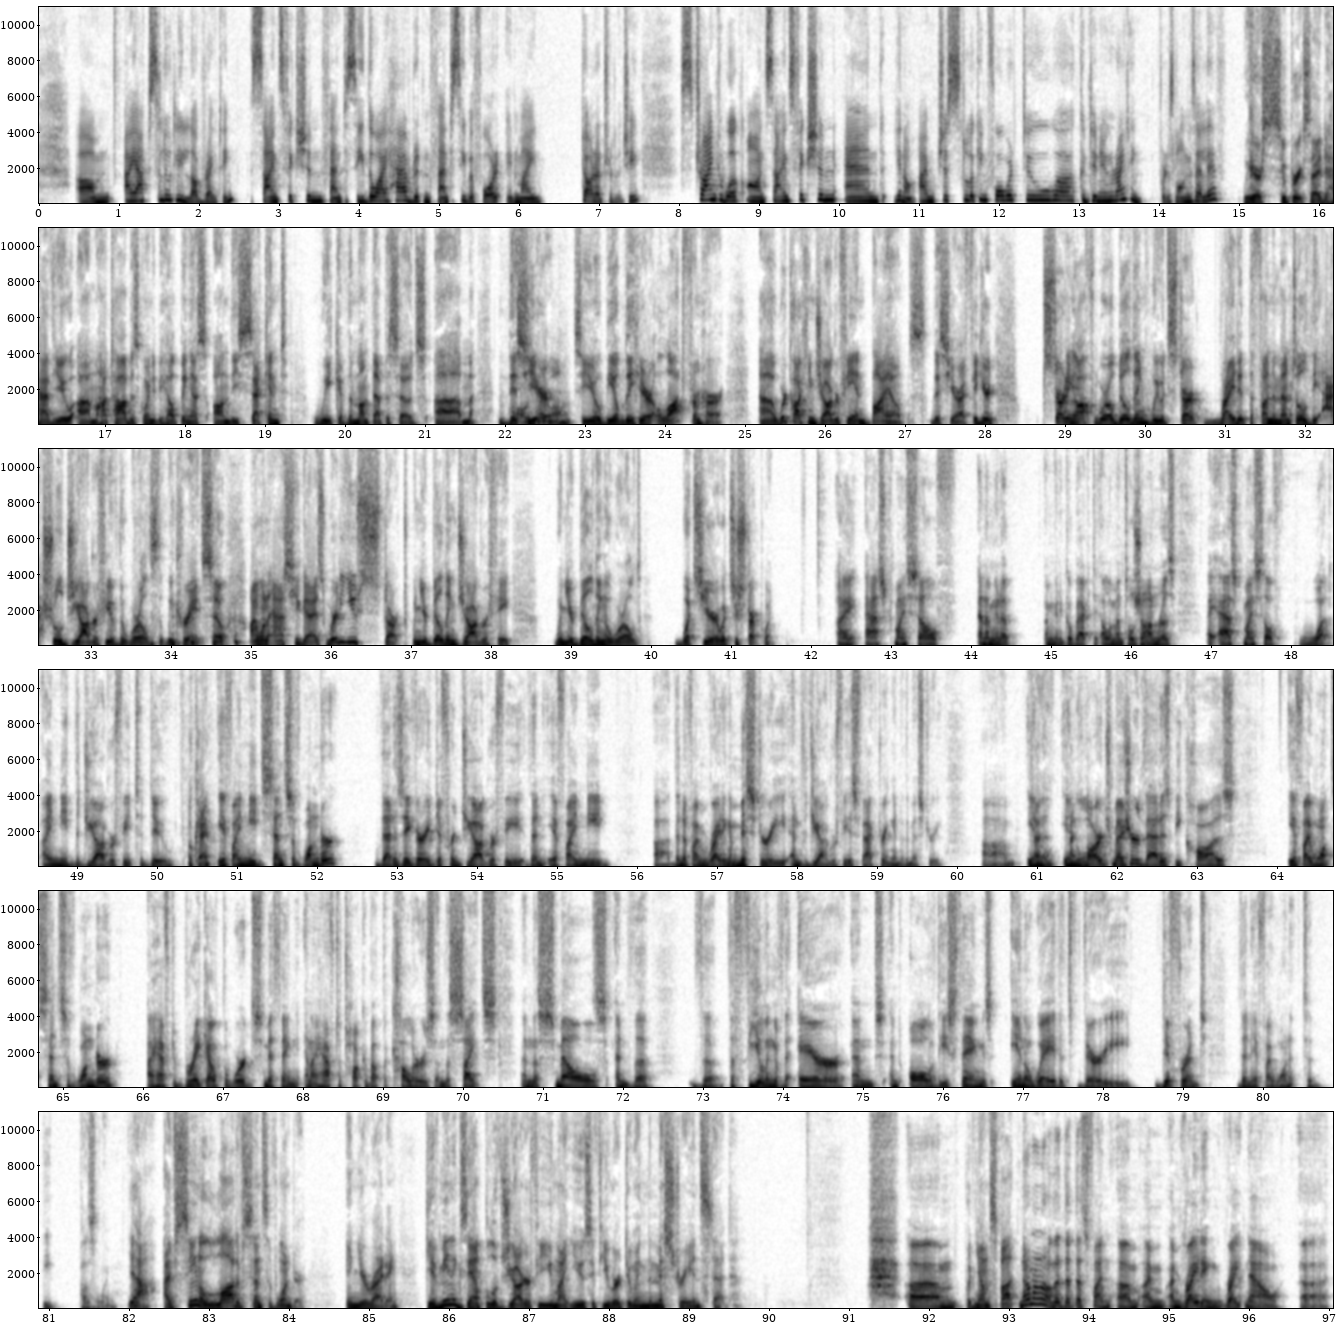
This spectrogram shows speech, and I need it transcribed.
Um, I absolutely love writing science fiction, fantasy, though I have written fantasy before in my Tara trilogy. Trying to work on science fiction, and you know, I'm just looking forward to uh, continuing writing for as long as I live. We are super excited to have you. Um, Hatab is going to be helping us on the second week of the month episodes um, this All year. year long. So you'll be able to hear a lot from her. Uh, we're talking geography and biomes this year. I figured starting off world building, we would start right at the fundamental, the actual geography of the worlds that we create. so I want to ask you guys, where do you start when you're building geography? When you're building a world, what's your what's your start point? I ask myself, and I'm gonna I'm gonna go back to elemental genres. I ask myself what I need the geography to do. Okay. If I need sense of wonder, that is a very different geography than if I need uh, than if I'm writing a mystery and the geography is factoring into the mystery. Um, in Uh, in large measure, that is because if I want sense of wonder, I have to break out the wordsmithing and I have to talk about the colors and the sights and the smells and the the the feeling of the air and and all of these things in a way that's very different than if I want it to be puzzling. Yeah, I've seen a lot of sense of wonder in your writing. Give me an example of geography you might use if you were doing the mystery instead. Um, Putting you on the spot. No, no, no. That, that that's fine. Um, I'm I'm writing right now uh,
